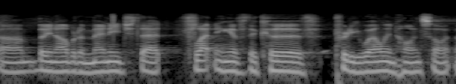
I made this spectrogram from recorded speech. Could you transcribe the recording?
um, been able to manage that flattening of the curve pretty well in hindsight.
